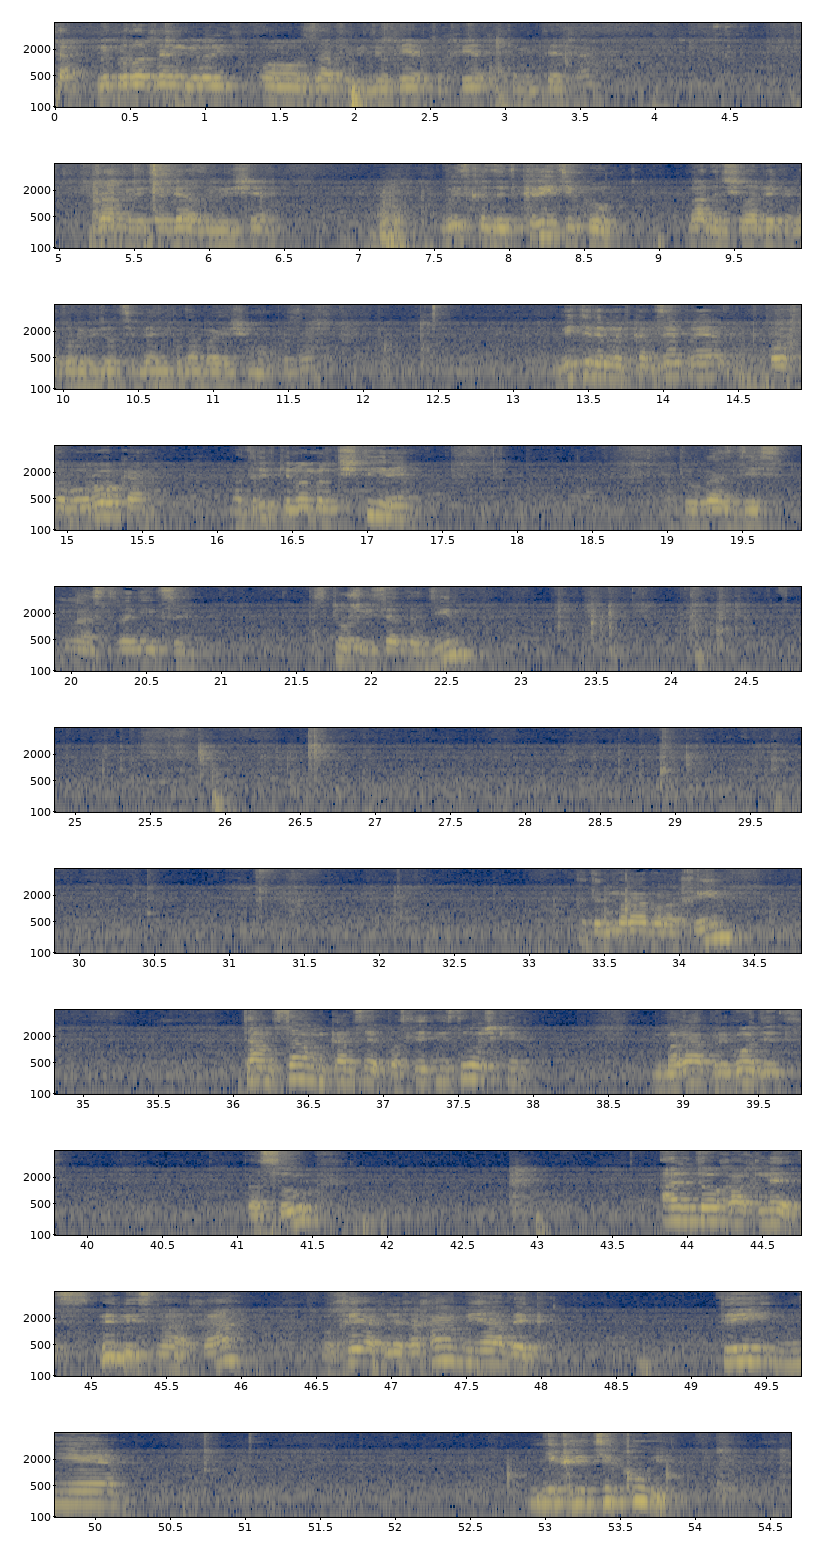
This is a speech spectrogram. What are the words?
Так, мы продолжаем говорить о заповеди Ухех Тухех Тамитеха. Заповедь, обязывающая высказать критику адрес человека, который ведет себя неподобающим образом. Видели мы в конце прошлого урока, в отрывке номер 4, это у вас здесь на странице 161, это Гмара Барахим. Там в самом конце, в последней строчке, Гмара приводит посук Аль тохах лец пемиснаха, ухеях лехахам века. Ты не, не критикуй,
